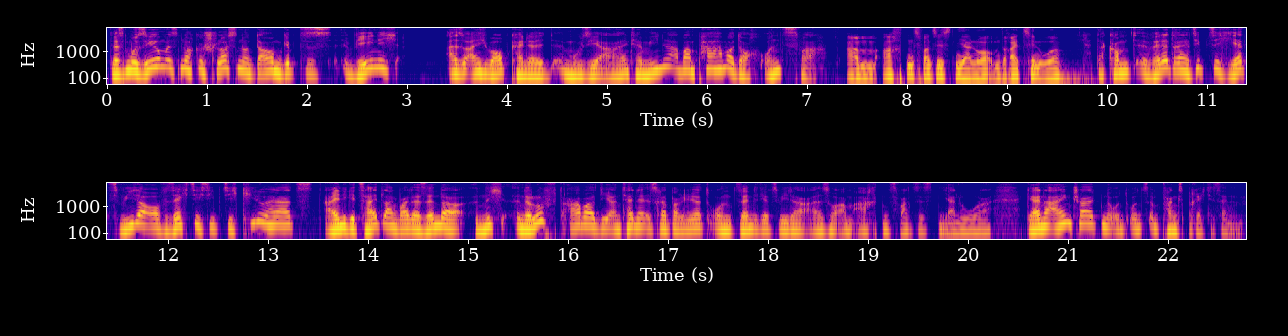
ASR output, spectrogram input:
Das Museum ist noch geschlossen und darum gibt es wenig, also eigentlich überhaupt keine musealen Termine, aber ein paar haben wir doch. Und zwar. Am 28. Januar um 13 Uhr. Da kommt Welle 370 jetzt wieder auf 60, 70 Kilohertz. Einige Zeit lang war der Sender nicht in der Luft, aber die Antenne ist repariert und sendet jetzt wieder, also am 28. Januar. Gerne einschalten und uns Empfangsberichte senden.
